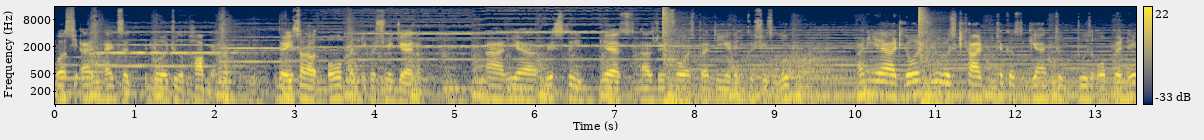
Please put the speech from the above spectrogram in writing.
Once you exit and go into the apartment. Then you start out open English again. And yeah, basically yes, as before and the English is loop. And yeah, tried to trick us again to do his opening,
